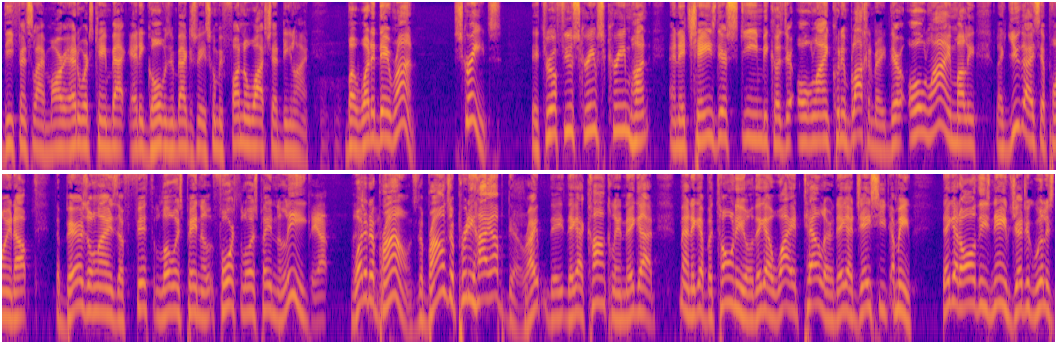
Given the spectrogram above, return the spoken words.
defense line. Mario Edwards came back. Eddie Gold was in back this week. It's going to be fun to watch that D line. But what did they run? Screens. They threw a few screams, scream hunt, and they changed their scheme because their O line couldn't block anybody. Their O line, Mully, like you guys have pointed out, the Bears O line is the fifth lowest paid, in the, fourth lowest paid in the league. Yeah. What are the Browns? The Browns are pretty high up there, right? They they got Conklin, they got man, they got Bitonio, they got Wyatt Teller, they got JC. I mean, they got all these names. Jedrick Wills,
